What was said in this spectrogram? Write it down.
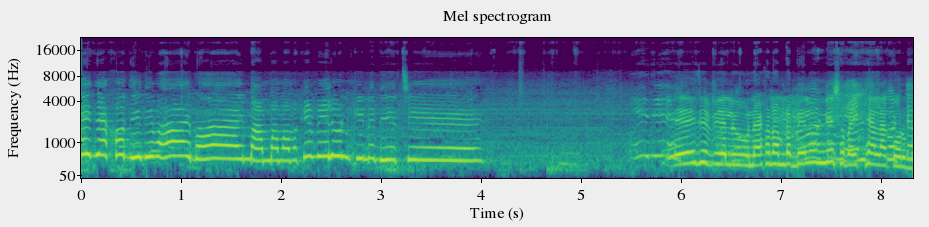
এই দেখো দিদি ভাই ভাই মাম্মা মামাকে বেলুন কিনে দিয়েছে। এই যে বেলুন এখন আমরা বেলুন নিয়ে সবাই খেলা করব।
